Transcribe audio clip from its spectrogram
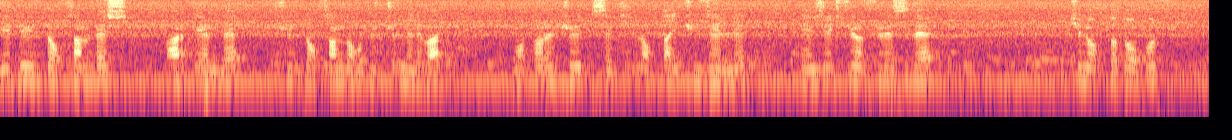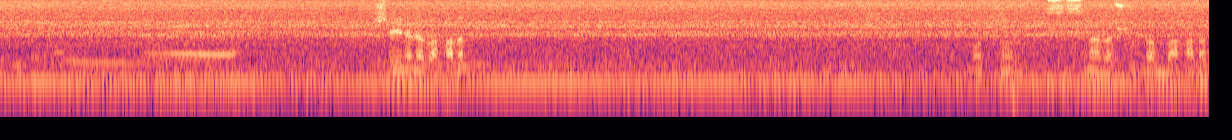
Ee, 795 RPM'de 299 300 mili var. Motor yükü 8.250. Enjeksiyon süresi de 2.9. şeyine de bakalım. Motor ısısına da şuradan bakalım.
